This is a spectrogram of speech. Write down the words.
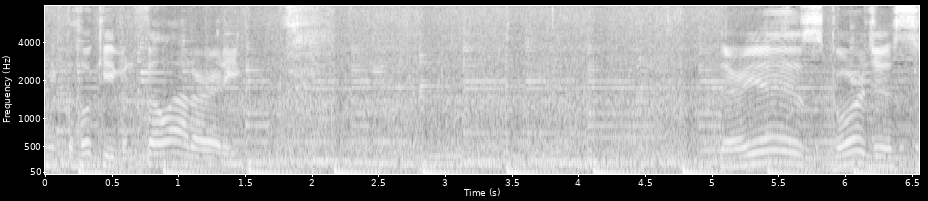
think the hook even fell out already. There he is, gorgeous.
